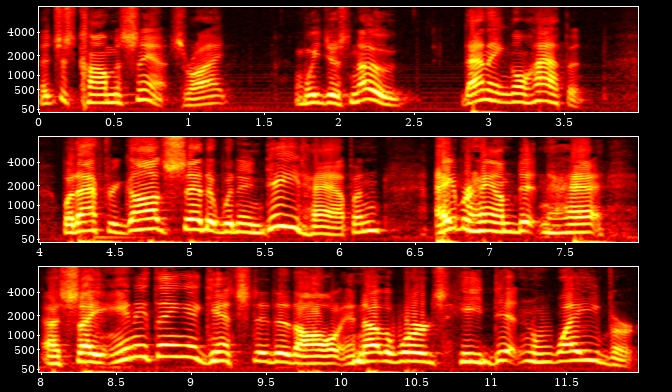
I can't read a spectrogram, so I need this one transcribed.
It's just common sense, right? And we just know that ain't going to happen. But after God said it would indeed happen, Abraham didn't ha- uh, say anything against it at all. In other words, he didn't waver.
